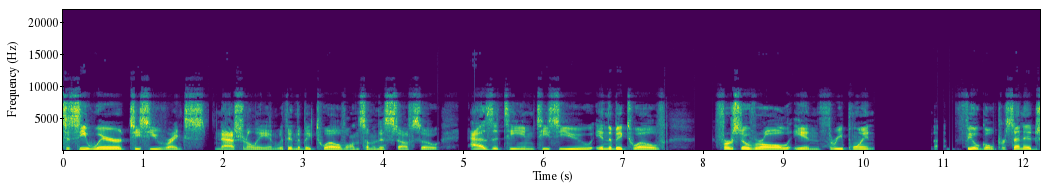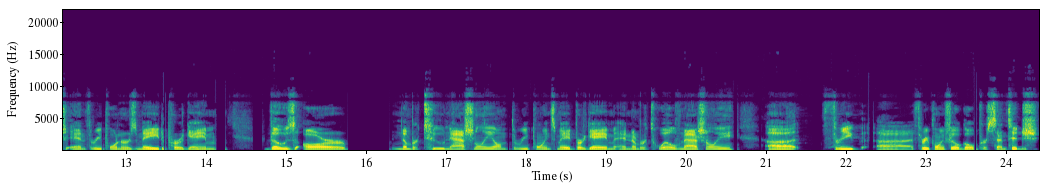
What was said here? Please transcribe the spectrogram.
to see where TCU ranks nationally and within the Big 12 on some of this stuff. So, as a team, TCU in the Big 12, first overall in three point uh, field goal percentage and three pointers made per game. Those are number two nationally on three points made per game and number 12 nationally, uh, three, uh, three point field goal percentage.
